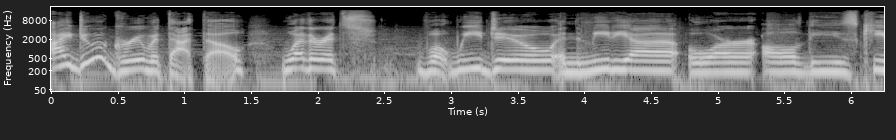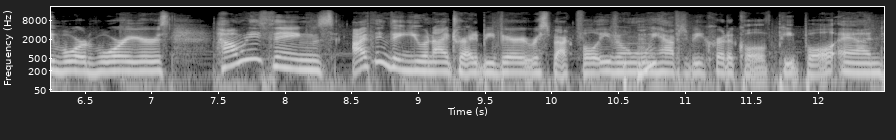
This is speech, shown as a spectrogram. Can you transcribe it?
I do agree with that though. Whether it's what we do in the media or all these keyboard warriors, how many things I think that you and I try to be very respectful, even when we have to be critical of people. And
